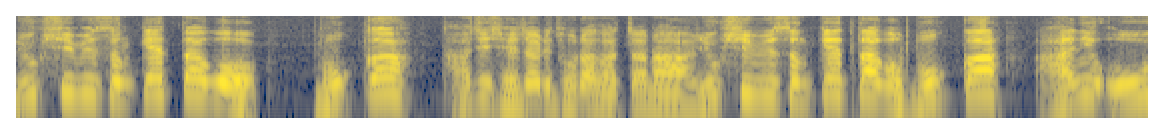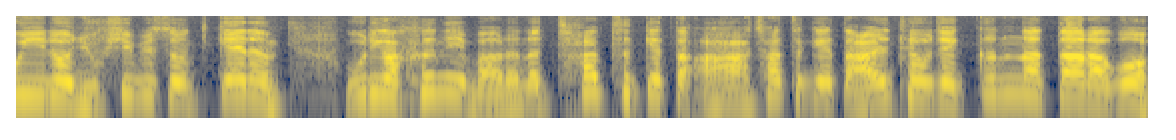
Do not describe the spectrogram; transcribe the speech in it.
61선 깼다고 못 가? 다시 제자리 돌아갔잖아. 61선 깼다고 못 가? 아니 오히려 61선 깨는 우리가 흔히 말하는 차트 깼다. 아 차트 깼다. 알테오제 끝났다라고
